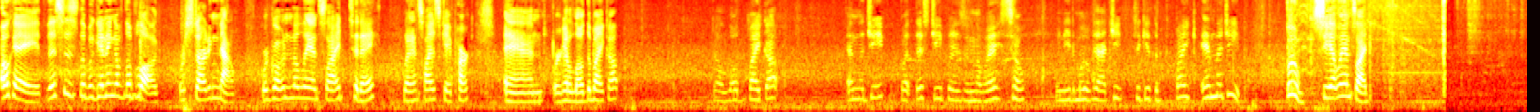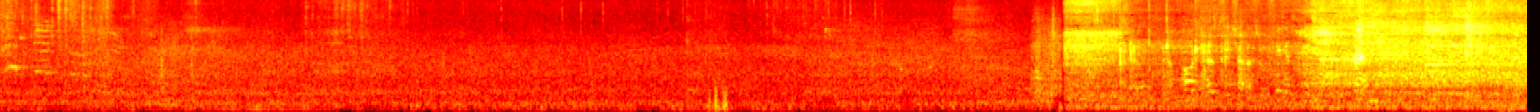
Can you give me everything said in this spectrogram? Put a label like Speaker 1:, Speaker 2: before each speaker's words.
Speaker 1: Okay, this is the beginning of the vlog. We're starting now. We're going to Landslide today, Landslide Skate Park, and we're gonna load the bike up. Gonna load the bike up and the Jeep, but this Jeep is in the way, so we need to move that Jeep to get the bike in the Jeep. Boom, see you at Landslide.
